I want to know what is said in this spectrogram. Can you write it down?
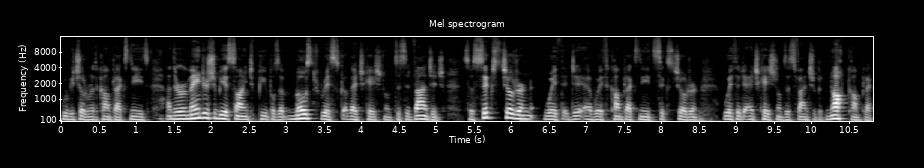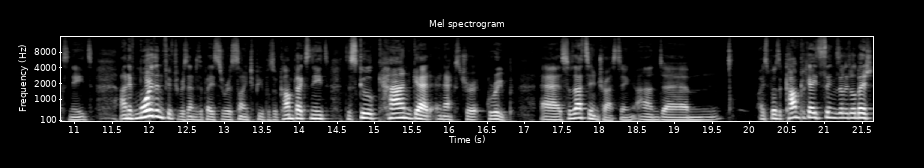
will be children with complex needs, and the remainder should be assigned to pupils at most risk of educational disadvantage. So, six children with uh, with complex needs, six children with an educational disadvantage but not complex needs. And if more than 50% of the places are assigned to pupils with complex needs, the school can get an extra group. Uh, so that's interesting, and um, I suppose it complicates things a little bit,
